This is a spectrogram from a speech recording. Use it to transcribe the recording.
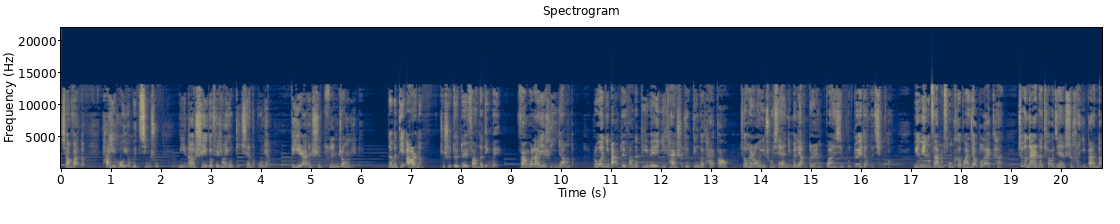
相反的，他以后也会清楚你呢是一个非常有底线的姑娘，必然是尊重你的。那么第二呢，就是对对方的定位，反过来也是一样的。如果你把对方的地位一开始就定得太高，就很容易出现你们两个人关系不对等的情况。明明咱们从客观角度来看，这个男人的条件是很一般的。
